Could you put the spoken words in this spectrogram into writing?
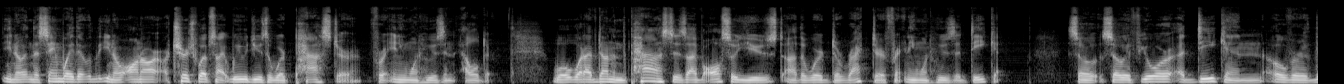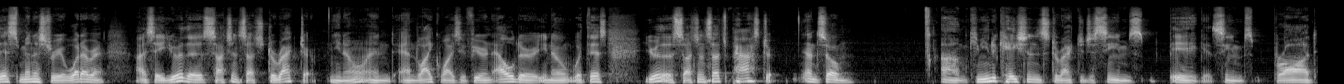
you know, in the same way that you know on our, our, church website we would use the word pastor for anyone who is an elder. Well, what I've done in the past is I've also used uh, the word director for anyone who's a deacon. So, so if you're a deacon over this ministry or whatever, I say you're the such and such director, you know, and and likewise, if you're an elder, you know, with this, you're the such and such pastor, and so um, communications director just seems big. It seems broad.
